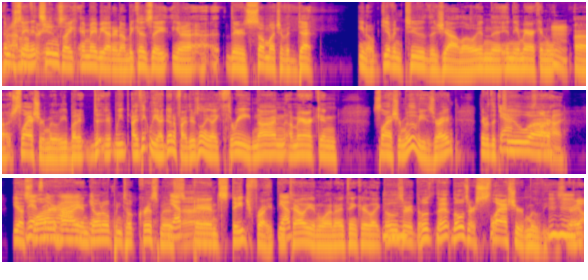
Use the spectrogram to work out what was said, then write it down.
I'm but just saying don't know it if there seems is. like, and maybe I don't know because they, you know, uh, there's so much of a debt, you know, given to the giallo in the in the American Hmm. uh, slasher movie. But it, it, we, I think we identified there's only like three non-American slasher movies, right? There were the Yeah. two, Slaughter uh, High. yeah, Slaughter, Slaughter High High, and yep. Don't Open Till Christmas, Yep. and Stage Fright, the Yep. Italian one. I think are like those are those that, those are slasher movies, right? Yeah.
